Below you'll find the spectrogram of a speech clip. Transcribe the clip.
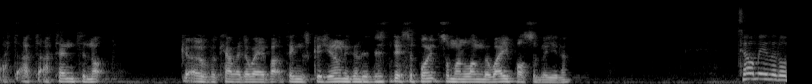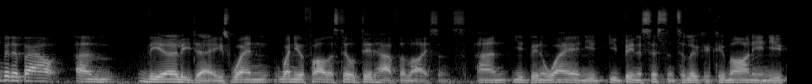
I, I, tend to not get over carried away about things because you're only going to dis- disappoint someone along the way, possibly, you know. Tell me a little bit about um, the early days when, when your father still did have the license and you'd been away and you'd, you'd been assistant to Luca Cumani and you,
